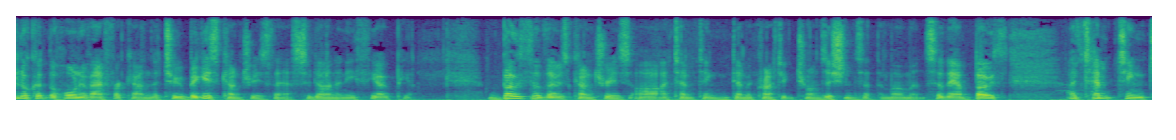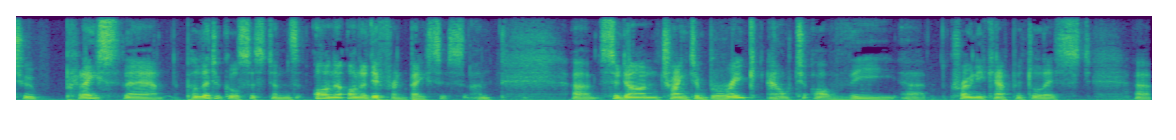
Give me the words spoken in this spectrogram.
look at the Horn of Africa and the two biggest countries there, Sudan and Ethiopia, both of those countries are attempting democratic transitions at the moment. So they are both attempting to place their political systems on a, on a different basis. Um, uh, Sudan trying to break out of the uh, crony capitalist, uh,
